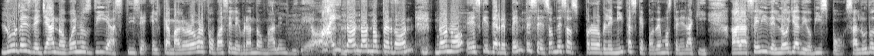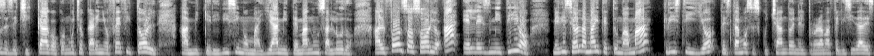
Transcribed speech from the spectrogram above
Lourdes de Llano, buenos días. Dice, el camarógrafo va celebrando mal el video. Ay, no, no, no, perdón. No, no, es que de repente se, son de esos problemitas que podemos tener aquí. Araceli de Loya de Obispo, saludos desde Chicago, con mucho cariño. Fefi Tol, a mi queridísimo Miami, te mando un saludo. Alfonso Osorio, ah, él es mi tío. Me dice, hola Maite, tu mamá Cristi y yo te estamos escuchando en el programa. Felicidades.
